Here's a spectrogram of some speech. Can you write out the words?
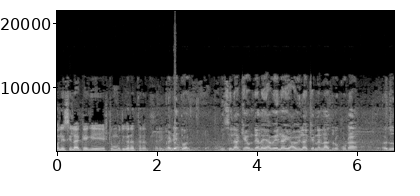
ಪೊಲೀಸ್ ಇಲಾಖೆಗೆ ಎಷ್ಟು ಮುಜುಗರ ತರುತ್ತೆ ಸರ್? ಖಂಡಿತವಾಗಿ. ಪೊಲೀಸ್ ಇಲಾಖೆ ಒಂದೇ ಅಲ್ಲ ಯಾವ ಇಲ್ಲ ಯಾವ ಇಲಾಖೆನಲ್ಲಾದರೂ ಕೂಡ ಅದು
